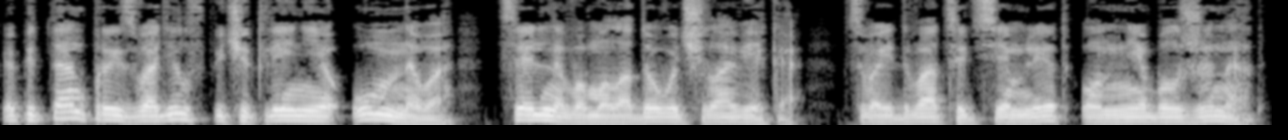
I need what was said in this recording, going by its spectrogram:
Капитан производил впечатление умного, цельного молодого человека. В свои 27 лет он не был женат,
